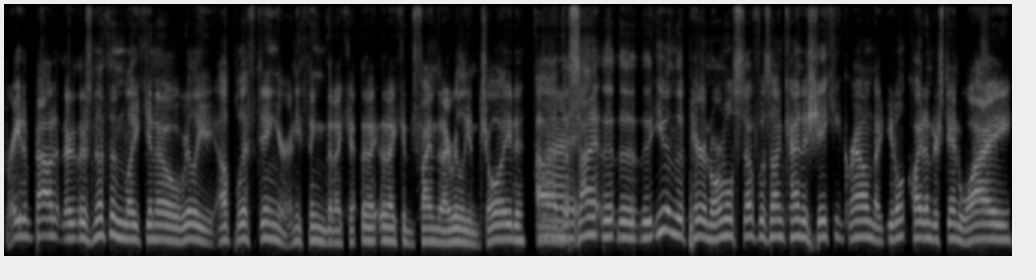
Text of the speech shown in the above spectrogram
great about it. There, there's nothing like you know really uplifting or anything that I could that I, that I could find that I really enjoyed. Uh, the Right. sci- the, the the even the paranormal stuff was on kind of shaky ground. I, you don't quite understand why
